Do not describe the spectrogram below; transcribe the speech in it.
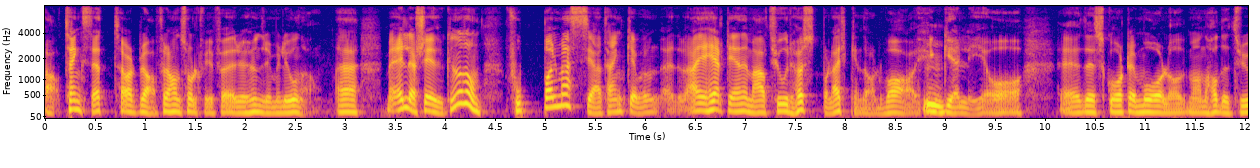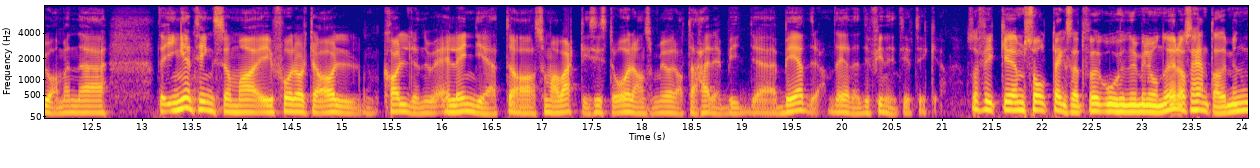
Ja, Tengstedt har vært bra, for han solgte vi for 100 millioner. Eh, men ellers er det jo ikke noe sånn fotballmessig jeg tenker. Jeg er helt enig med at fjor høst på Lerkendal var hyggelig, og eh, det skårte mål, og man hadde trua. Men eh, det er ingenting som har, i forhold til all, kall det nå, elendighet som har vært de siste årene, som gjør at det her er blitt bedre. Det er det definitivt ikke. Så fikk de solgt Tengstedt for gode 100 millioner, og så henta de inn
